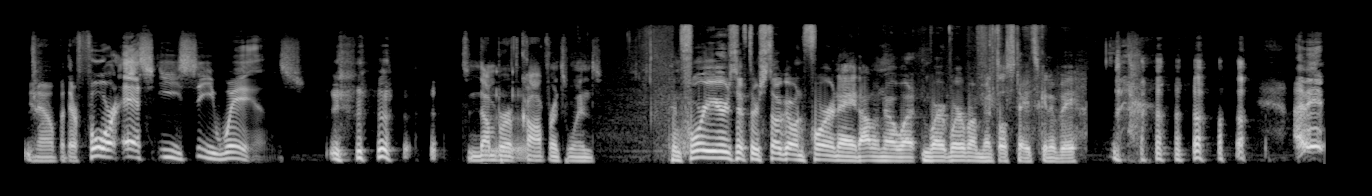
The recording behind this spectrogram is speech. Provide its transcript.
You know, but they're four SEC wins. it's a number of conference wins In four years, if they're still going four and eight, I don't know what where, where my mental state's going to be. I mean,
